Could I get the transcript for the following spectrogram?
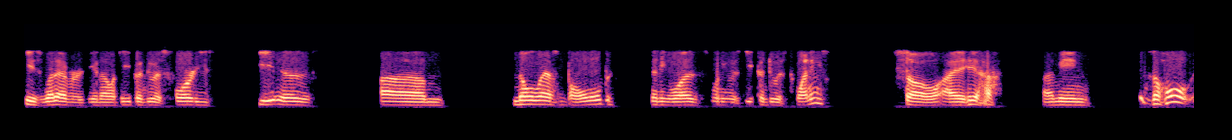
he's whatever you know, deep into his 40s. He is um, no less bold than he was when he was deep into his 20s. So I, uh, I mean, the whole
